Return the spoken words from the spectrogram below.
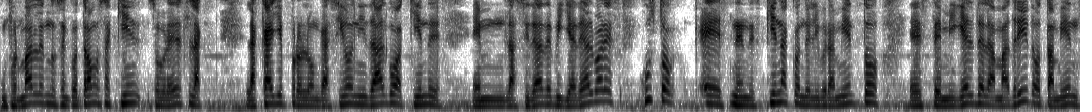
Informarles, nos encontramos aquí sobre es la, calle Prolongación Hidalgo, aquí en, la ciudad de Villa de Álvarez, justo en esquina con el libramiento este, Miguel de la Madrid o también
